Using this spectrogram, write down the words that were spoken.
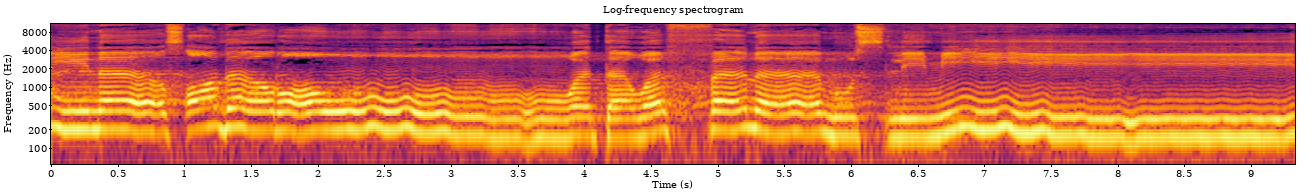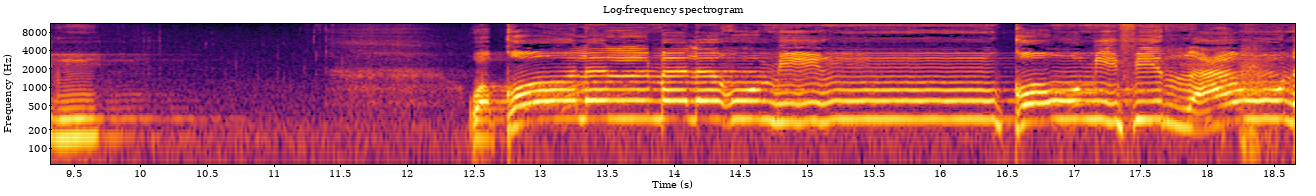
علينا صبرا وتوفنا مسلمين. وقال الملأ من قوم فرعون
